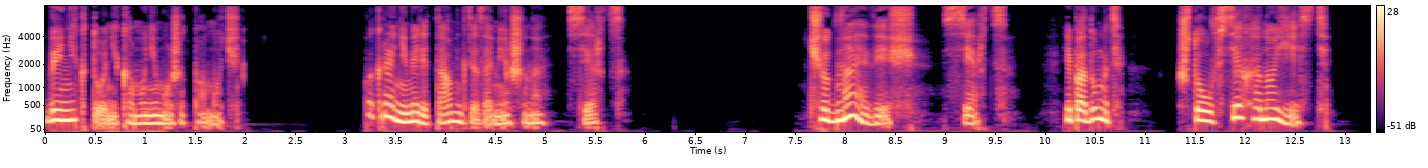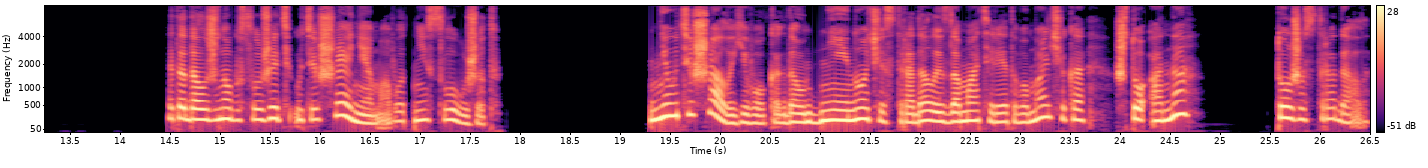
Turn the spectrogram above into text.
да и никто никому не может помочь. По крайней мере, там, где замешано сердце. Чудная вещь — сердце. И подумать, что у всех оно есть. Это должно бы служить утешением, а вот не служит. Не утешало его, когда он дни и ночи страдал из-за матери этого мальчика, что она тоже страдала.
